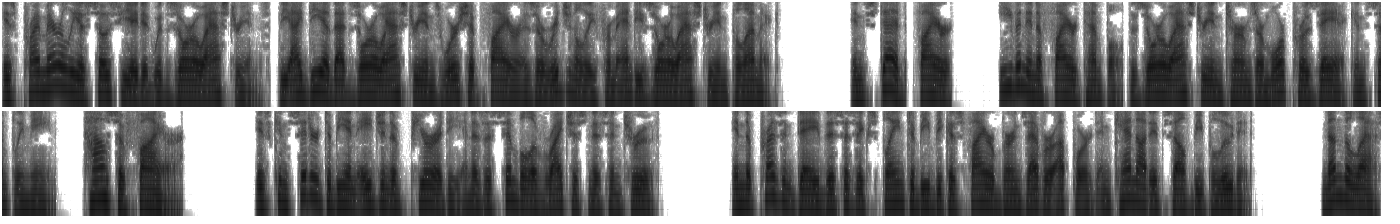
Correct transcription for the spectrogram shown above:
is primarily associated with Zoroastrians, the idea that Zoroastrians worship fire is originally from anti-Zoroastrian polemic. Instead, fire—even in a fire temple the Zoroastrian terms are more prosaic and simply mean house of fire, is considered to be an agent of purity and is a symbol of righteousness and truth. In the present day this is explained to be because fire burns ever upward and cannot itself be polluted. Nonetheless,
